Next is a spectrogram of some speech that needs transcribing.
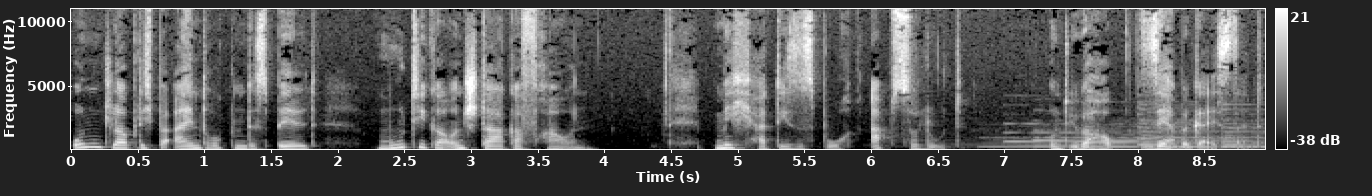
unglaublich beeindruckendes Bild mutiger und starker Frauen. Mich hat dieses Buch absolut und überhaupt sehr begeistert.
